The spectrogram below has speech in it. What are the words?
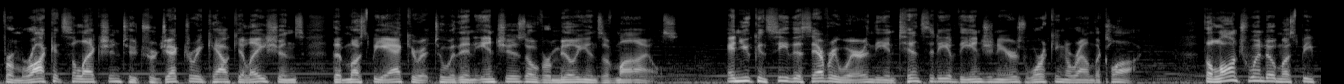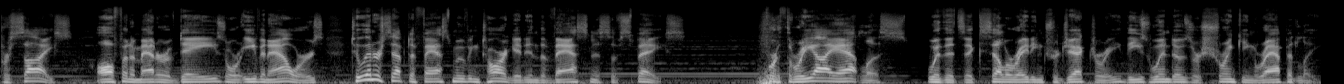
from rocket selection to trajectory calculations that must be accurate to within inches over millions of miles. And you can see this everywhere in the intensity of the engineers working around the clock. The launch window must be precise, often a matter of days or even hours, to intercept a fast-moving target in the vastness of space. For 3I Atlas, with its accelerating trajectory, these windows are shrinking rapidly.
